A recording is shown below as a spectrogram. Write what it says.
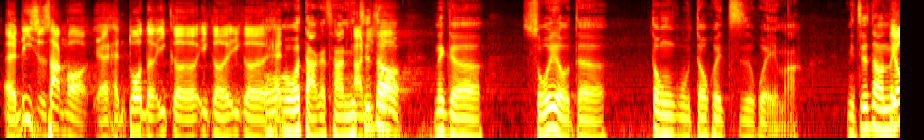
呃，历史上哦也很多的一个一个一个。我我打个岔，你知道那个所有的动物都会自卫吗？你知道那个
